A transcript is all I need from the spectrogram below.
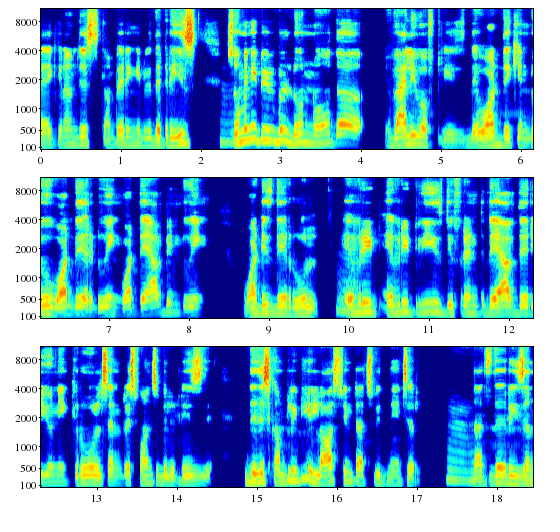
like you know i'm just comparing it with the trees so Hmm. many people don't know the value of trees they, what they can do what they are doing what they have been doing what is their role Hmm. every every tree is different they have their unique roles and responsibilities they just completely lost in touch with nature Hmm. that's the reason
